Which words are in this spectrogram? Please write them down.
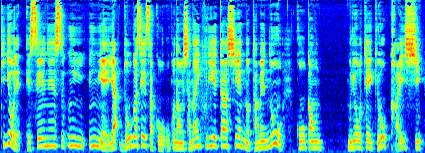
企業で SNS 運営や動画制作を行う社内クリエイター支援のための交換無料提供を開始、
